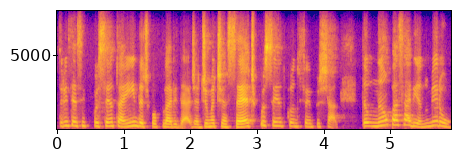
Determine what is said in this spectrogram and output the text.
35% ainda de popularidade. A Dilma tinha 7% quando foi empuxada. Então, não passaria, número um.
